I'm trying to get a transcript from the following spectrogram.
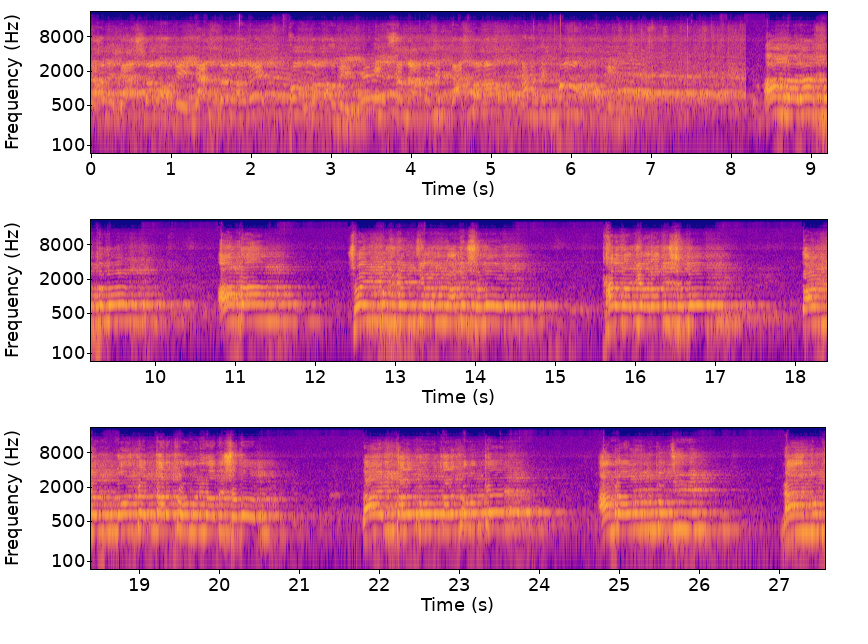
তাহলে গাছ ভালো হবে, গাছ ভালো হলে ফল ভালো হবে। ইনশাল্লাহ আমাদের গাছ ভালো, আমাদের ফল ভালো হবে। আমরা রাজপথে আমরা শহীদ প্রেসিডেন্ট জিয়া রহমানের আদর্শ লোক খালেদা জিয়ার আদর্শ লোক তার লঙ্কার তারক রহমানের আদর্শ তাই তারক রহমান আমরা অনুরোধ করছি, নারায়ণগঞ্জ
